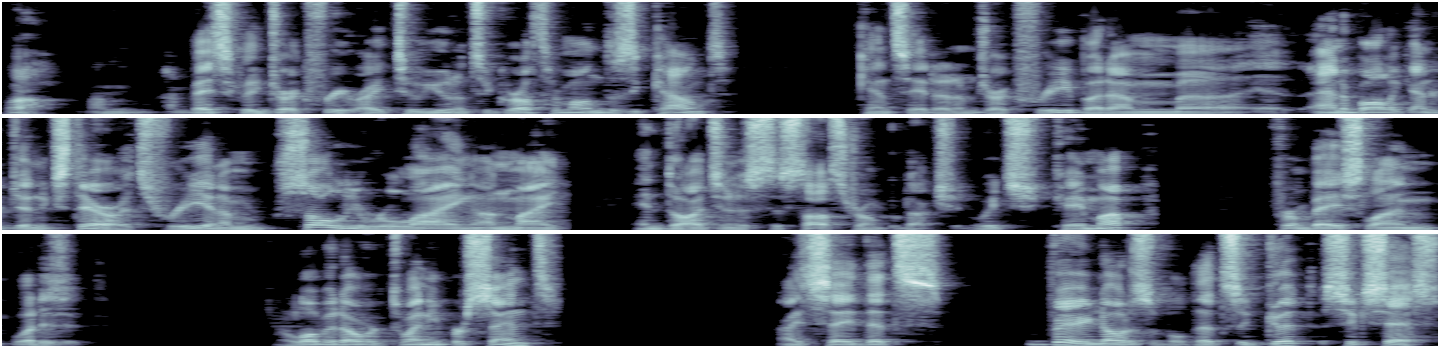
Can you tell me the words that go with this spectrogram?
well, I'm, I'm basically drug free, right? Two units of growth hormone. Does it count? Can't say that I'm drug free, but I'm uh, anabolic androgenic steroids free and I'm solely relying on my endogenous testosterone production, which came up from baseline. What is it? A little bit over 20%. I'd say that's very noticeable. That's a good success.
